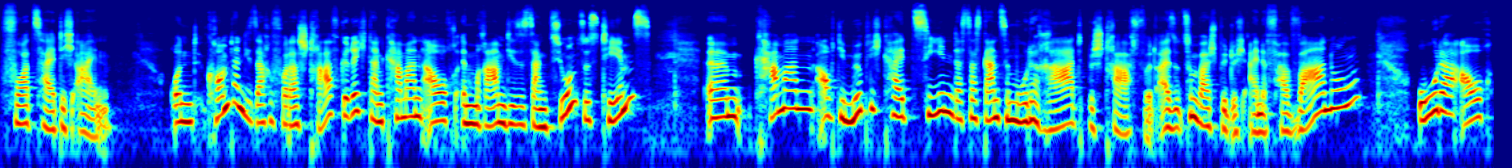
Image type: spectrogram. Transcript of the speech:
vorzeitig ein. Und kommt dann die Sache vor das Strafgericht, dann kann man auch im Rahmen dieses Sanktionssystems ähm, kann man auch die Möglichkeit ziehen, dass das Ganze moderat bestraft wird. Also zum Beispiel durch eine Verwarnung oder auch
